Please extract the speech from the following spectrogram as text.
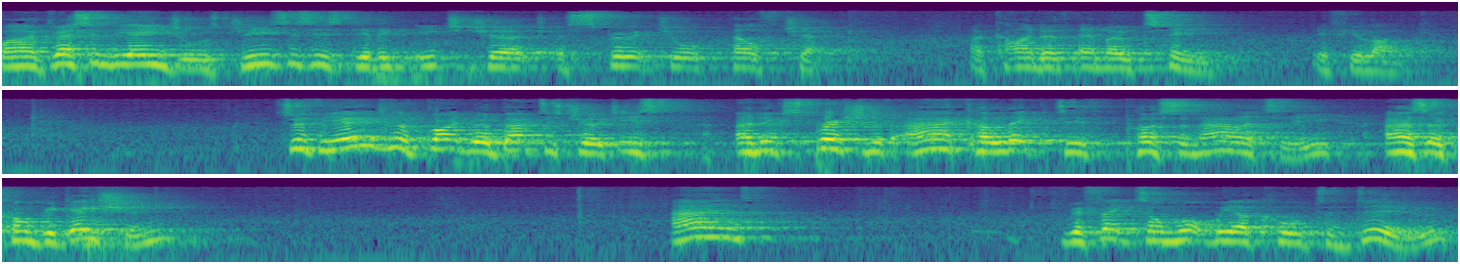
By addressing the angels, Jesus is giving each church a spiritual health check, a kind of MOT, if you like. So, if the angel of Brighton Road Baptist Church is an expression of our collective personality as a congregation and reflects on what we are called to do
